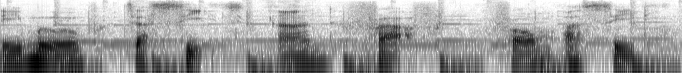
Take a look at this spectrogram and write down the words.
Remove the seeds and fluff from a seeding.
